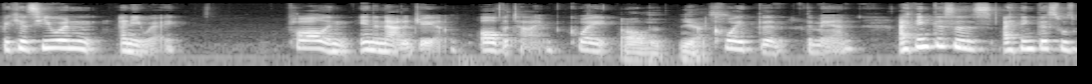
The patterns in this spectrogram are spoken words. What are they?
Because he wouldn't anyway. Paul in, in and out of jail all the time. Quite All the yes. quite the the man. I think this is I think this was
